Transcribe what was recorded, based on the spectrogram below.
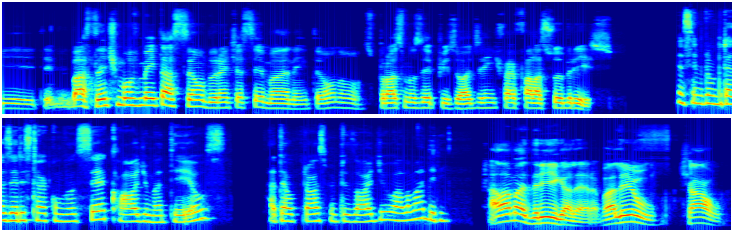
Que teve bastante movimentação durante a semana. Então, nos próximos episódios a gente vai falar sobre isso. É sempre um prazer estar com você, Cláudio Matheus. Até o próximo episódio, Ala Madrid. Ala Madrid, galera. Valeu. Tchau.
